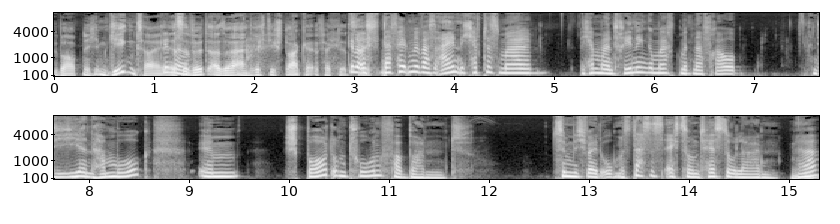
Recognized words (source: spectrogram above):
überhaupt nicht. Im Gegenteil, Genau. es wird also ein richtig starker Effekt Genau, erzielt. ich, da fällt mir was ein. Ich habe das mal, ich habe mal ein Training gemacht mit einer Frau, die hier in Hamburg im Sport- und Tonverband ziemlich weit oben ist. Das ist echt so ein Testoladen. Mhm, Ja?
